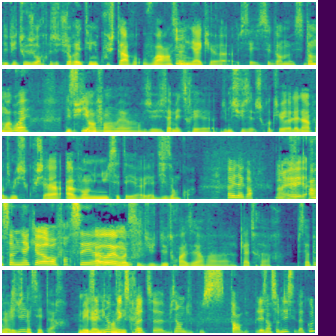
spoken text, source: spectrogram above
depuis toujours, j'ai toujours été une couche tard, voire insomniaque. euh, c'est dans dans moi, quoi. Ouais. Depuis enfant même. hein. J'ai jamais très. euh, Je me suis. Je crois que la dernière fois que je me suis couchée à- avant minuit, c'était euh, il y a 10 ans, quoi. Ah oui, d'accord. Ouais, insomniaque renforcé. Ah ouais, moi c'est du de 3 heures à 4 heures. Ça peut aller jusqu'à 7 heures. Mais c'est bien, t'exploites euh, bien du coup. Enfin, les insomnies, c'est pas cool,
